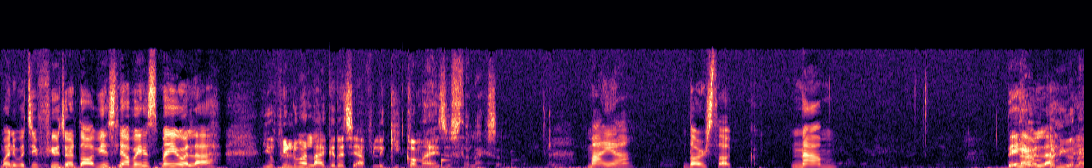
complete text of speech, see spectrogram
भनेपछि फ्युचर त अभियसली अब यसमै होला। यो फिल्डमा लागेर चाहिँ आफूले के कमाए जस्तो लाग्छ? माया दर्शक। नाम त्यही होला।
